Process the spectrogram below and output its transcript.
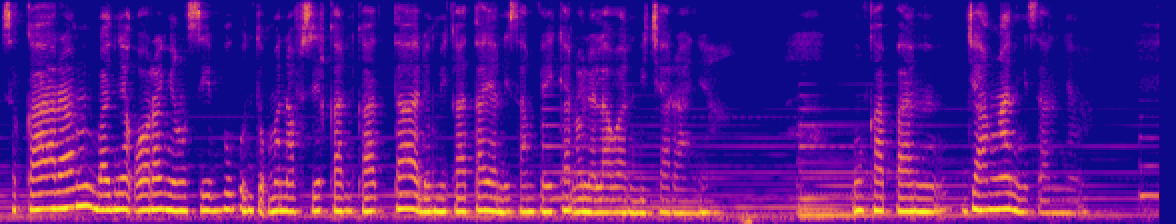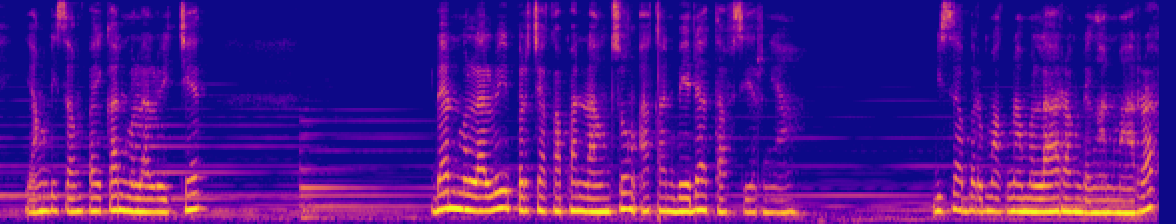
Sekarang banyak orang yang sibuk untuk menafsirkan kata demi kata yang disampaikan oleh lawan bicaranya. Ungkapan jangan misalnya yang disampaikan melalui chat dan melalui percakapan langsung akan beda tafsirnya. Bisa bermakna melarang dengan marah,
